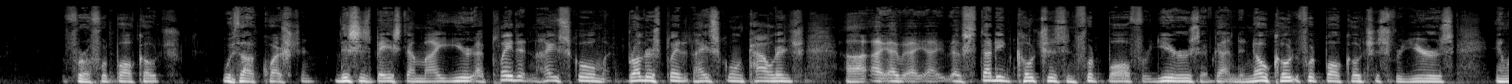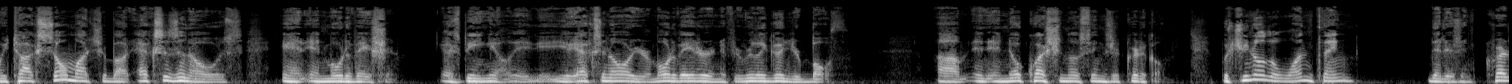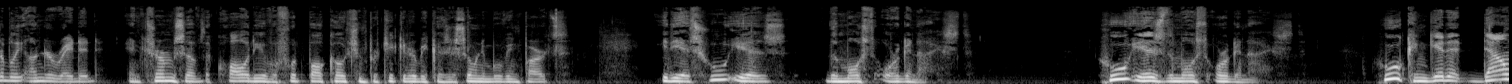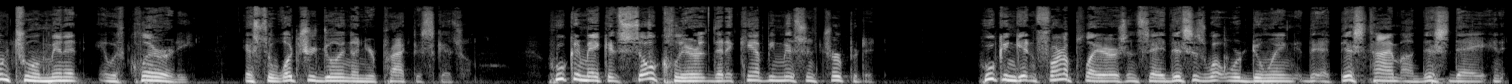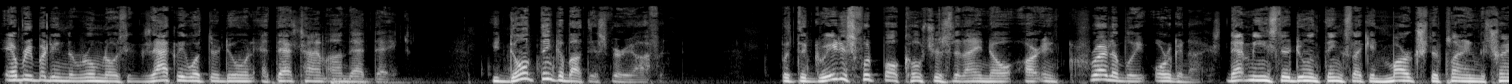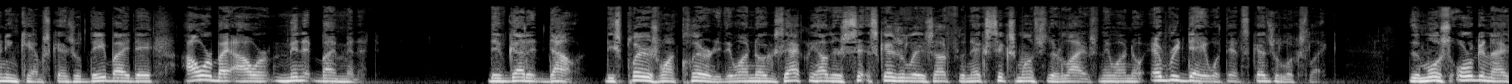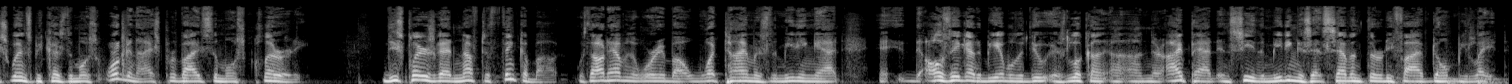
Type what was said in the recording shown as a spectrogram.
for a football coach? Without question, this is based on my year. I played it in high school. My brothers played it in high school and college. Uh, I, I've studied coaches in football for years. I've gotten to know co- football coaches for years, and we talk so much about X's and O's and, and motivation as being, you know, you X and O or you're a motivator, and if you're really good, you're both. Um, and, and no question, those things are critical. But you know, the one thing that is incredibly underrated in terms of the quality of a football coach in particular because there's so many moving parts. It is who is the most organized. Who is the most organized? who can get it down to a minute with clarity as to what you're doing on your practice schedule. Who can make it so clear that it can't be misinterpreted? Who can get in front of players and say, this is what we're doing at this time on this day, and everybody in the room knows exactly what they're doing at that time on that day. You don't think about this very often. But the greatest football coaches that I know are incredibly organized. That means they're doing things like in March, they're planning the training camp schedule day by day, hour by hour, minute by minute. They've got it down. These players want clarity. They want to know exactly how their schedule lays out for the next six months of their lives, and they want to know every day what that schedule looks like. The most organized wins because the most organized provides the most clarity. These players got enough to think about without having to worry about what time is the meeting at. Eh, all they got to be able to do is look on, on their iPad and see the meeting is at 735. Don't be late.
